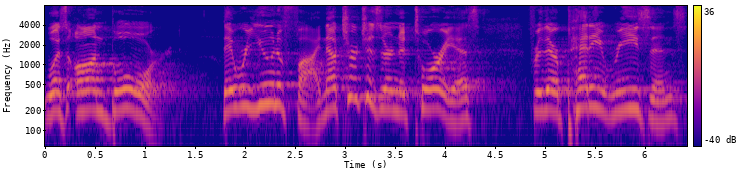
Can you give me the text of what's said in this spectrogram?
was on board. They were unified. Now, churches are notorious for their petty reasons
